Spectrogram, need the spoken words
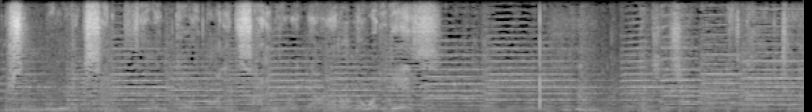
There's some weird, exciting feeling going on inside of me right now, and I don't know what it is. It's called joy.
